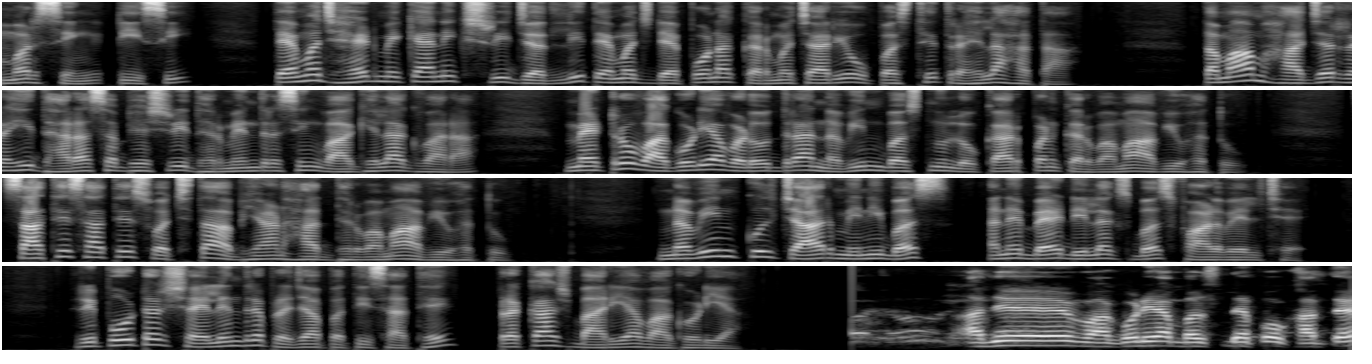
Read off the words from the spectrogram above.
અમરસિંહ ટીસી તેમજ હેડ મિકેનિક શ્રી જદલી તેમજ ડેપોના કર્મચારીઓ ઉપસ્થિત રહેલા હતા. તમામ હાજર રહી ધારાસભ્ય શ્રી ધર્મેન્દ્રસિંહ વાઘેલા દ્વારા મેટ્રો વાગોડિયા વડોદરા નવીન બસનું લોકાર્પણ કરવામાં આવ્યું હતું. સાથે સાથે સ્વચ્છતા અભિયાન હાથ ધરવામાં આવ્યું હતું. નવીન કુલ ચાર મિની બસ અને બે ડિલક્સ બસ ફાળવેલ છે. રિપોર્ટર શૈલેન્દ્ર પ્રજાપતિ સાથે પ્રકાશ બારિયા વાઘોડિયા. આજે વાઘોડિયા બસ ડેપો ખાતે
